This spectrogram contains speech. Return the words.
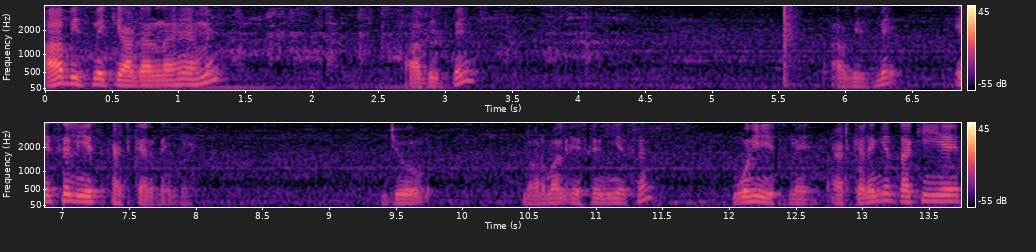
अब इसमें क्या डालना है हमें? अब इसमें अब इसमें एस एल ऐड कर देंगे। जो नॉर्मल एस एल है, वही इसमें ऐड करेंगे ताकि ये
